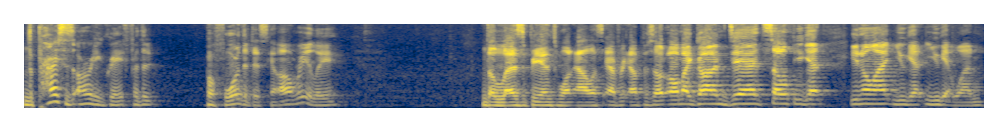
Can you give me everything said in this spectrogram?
The price is already great for the before the discount. Oh, really? The lesbians want Alice every episode. Oh my God, I'm dead. Soph, you get. You know what? You get. You get one.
